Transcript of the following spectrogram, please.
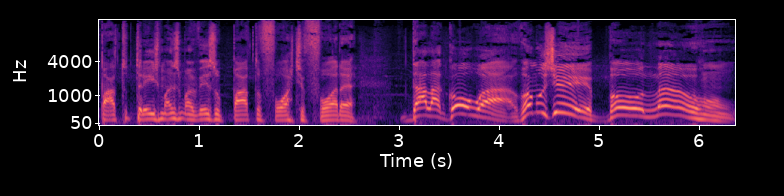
Pato 3. Mais uma vez o Pato forte fora da Lagoa. Vamos de bolão!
